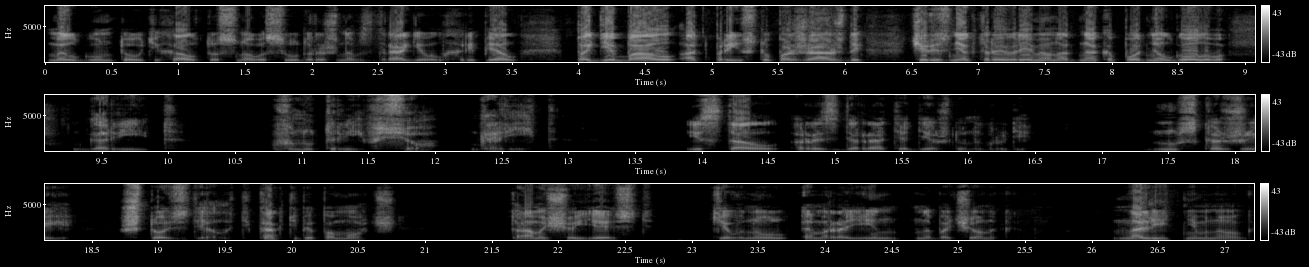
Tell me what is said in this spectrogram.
Мылгун то утихал, то снова судорожно вздрагивал, хрипел, погибал от приступа жажды. Через некоторое время он, однако, поднял голову. Горит. Внутри все горит. И стал раздирать одежду на груди. Ну, скажи, что сделать? Как тебе помочь? Там еще есть, — кивнул Эмраин на бочонок. Налить немного?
